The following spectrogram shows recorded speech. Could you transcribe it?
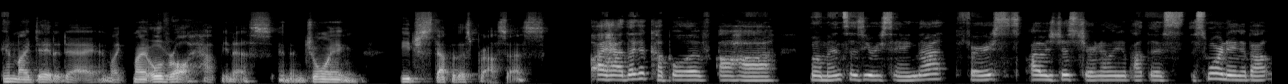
in my day to day and like my overall happiness and enjoying each step of this process. I had like a couple of aha moments as you were saying that. First, I was just journaling about this this morning about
